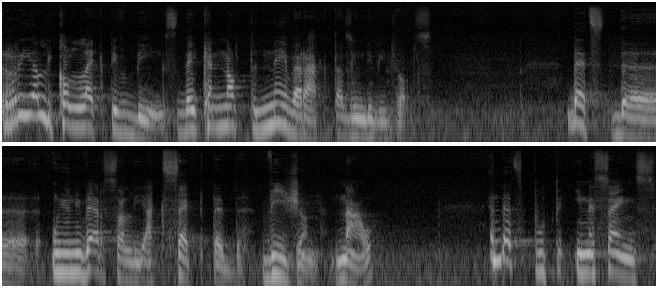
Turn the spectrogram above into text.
really collective beings. They cannot never act as individuals. That's the universally accepted vision now. And that's put, in a sense,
